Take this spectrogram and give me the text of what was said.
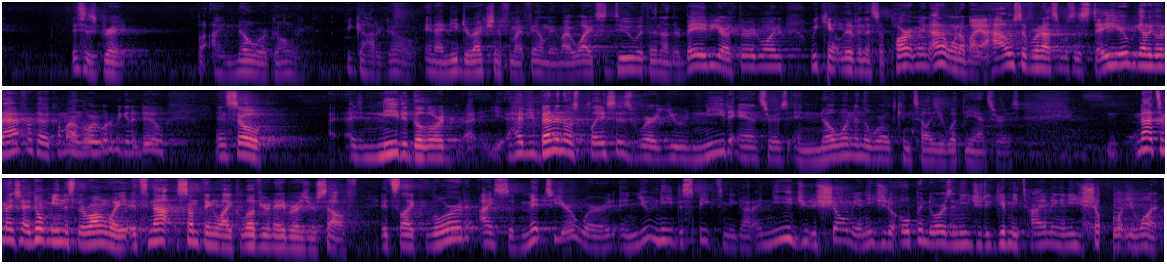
this is great, but I know we're going. we gotta go. And I need direction from my family. My wife's due with another baby, our third one. We can't live in this apartment. I don't want to buy a house if we're not supposed to stay here. We gotta go to Africa. Come on, Lord, what are we gonna do? And so I needed the Lord. Have you been in those places where you need answers and no one in the world can tell you what the answer is? Not to mention, I don't mean this the wrong way. It's not something like love your neighbor as yourself. It's like, Lord, I submit to your word, and you need to speak to me, God. I need you to show me. I need you to open doors. I need you to give me timing. I need you to show me what you want.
